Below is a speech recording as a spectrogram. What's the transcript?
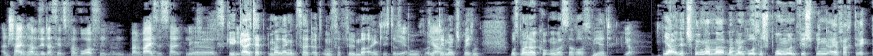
Anscheinend haben sie das jetzt verworfen und man weiß es halt nicht. Ja, es galt halt immer lange Zeit als unverfilmbar eigentlich, das ja, Buch. Und ja. dementsprechend muss man halt gucken, was daraus wird. Ja. Ja, jetzt springen wir mal, machen wir einen großen Sprung und wir springen einfach direkt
